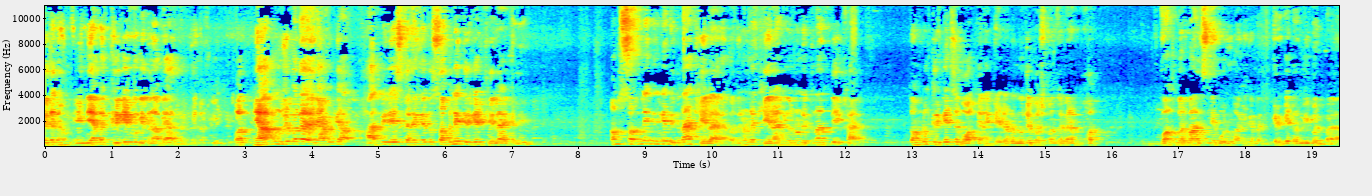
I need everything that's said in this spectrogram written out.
कि अगर हम इंडिया में क्रिकेट को कितना प्यार करते हैं। और यहाँ पे मुझे पता है, यहाँ पे भी हाथ भी रेस करेंगे तो सबने क्रिकेट खेला है गली में। हम सबने क्रिकेट इतना खेला है और जिन्होंने खेला नहीं, उन्होंने इतना देखा है तो हम लोग क्रिकेट से बहुत कनेक्टेड और मुझे बचपन से मेरा बहुत वक्त बर्बाद इसलिए बोलूँगा क्योंकि मैं क्रिकेटर नहीं बन पाया।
